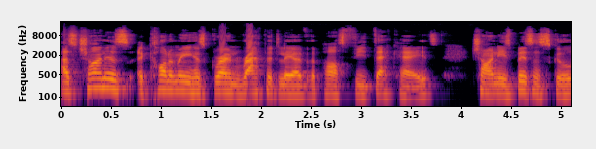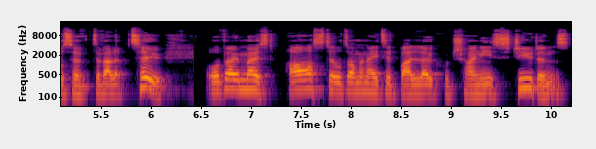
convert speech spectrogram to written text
As China's economy has grown rapidly over the past few decades, Chinese business schools have developed too. Although most are still dominated by local Chinese students,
